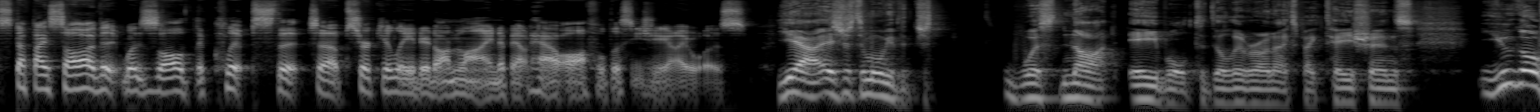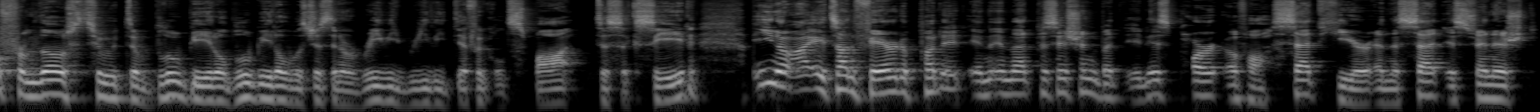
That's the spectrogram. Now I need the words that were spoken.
stuff I saw of it was all the clips that uh, circulated online about how awful the CGI was. Yeah, it's just a movie that just was not able to deliver on expectations. You go from those two to Blue Beetle. Blue Beetle was just in a really, really difficult spot to succeed. You know, it's unfair to put it in, in that position, but it is part of a set here, and the set is finished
